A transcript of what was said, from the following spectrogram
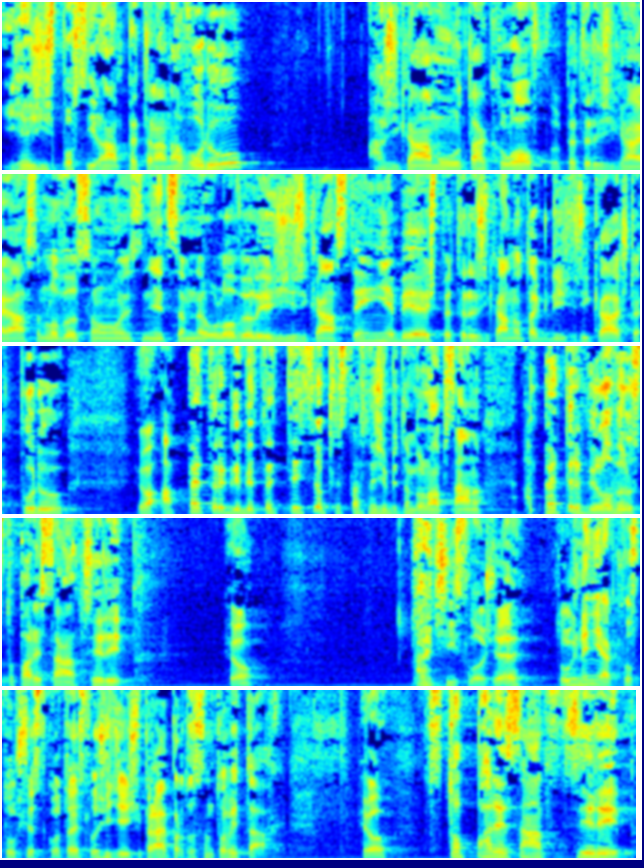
Ježíš posílá Petra na vodu a říká mu, tak lov. Petr říká, já jsem lovil noc, nic jsem neulovil. Ježíš říká, stejně běž. Petr říká, no tak když říkáš, tak půjdu. Jo, a Petr, kdyby, teď, teď si to představte, že by tam bylo napsáno, a Petr vylovil 153 ryb. Jo? To je číslo, že? To už není jako s tou šestkou, to je složitější, právě proto jsem to vytáhl. Jo? 153 ryb.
